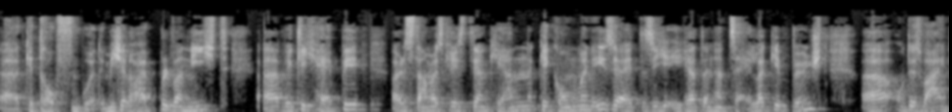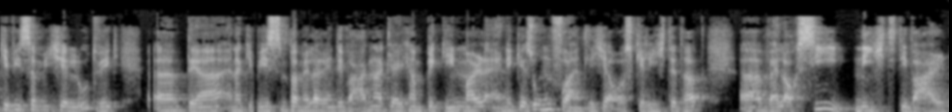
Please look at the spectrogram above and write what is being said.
äh, getroffen wurde. Michael Häupl war nicht äh, wirklich happy, als damals Christian Kern gekommen ist. Er hätte sich eher den Herrn Zeiler gewünscht. Und es war ein gewisser Michael Ludwig, der einer gewissen Pamela Pamela Rendi-Wagner gleich am Beginn mal einiges Unfreundliche ausgerichtet hat, äh, weil auch sie nicht die Wahl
